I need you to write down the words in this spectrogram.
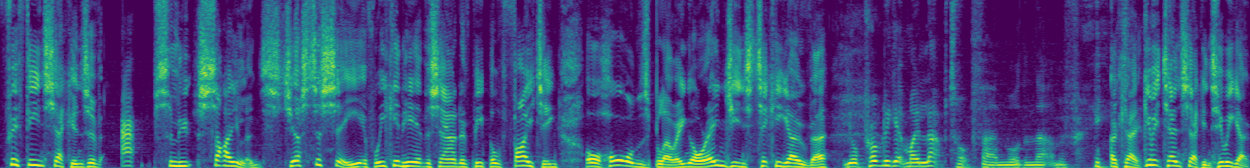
15 seconds of absolute silence just to see if we can hear the sound of people fighting or horns blowing or engines ticking over. You'll probably get my laptop fan more than that, I'm afraid. Okay, give it 10 seconds. Here we go.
